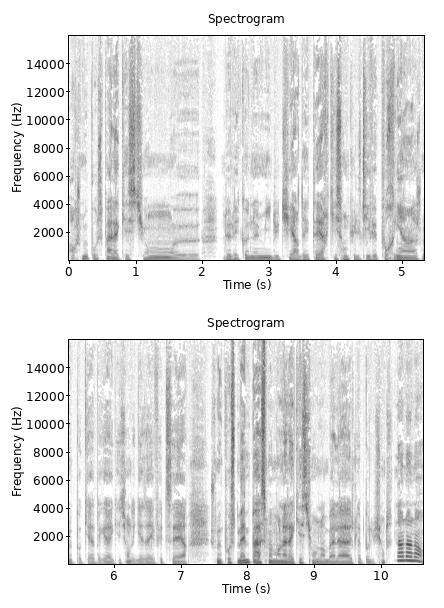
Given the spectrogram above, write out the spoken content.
Alors, je ne me pose pas la question euh, de l'économie du tiers des terres qui sont cultivées pour rien. Je me pose pas la question des gaz à effet de serre. Je me pose même pas à ce moment-là la question de l'emballage, de la pollution. Non, non, non.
